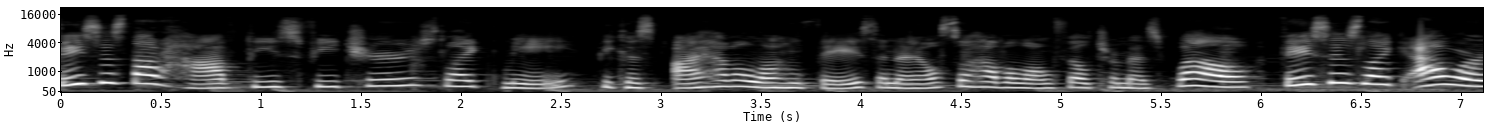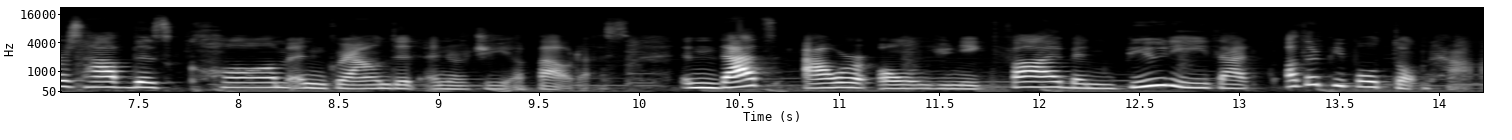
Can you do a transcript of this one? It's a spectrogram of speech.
Faces that have these features, like me, because I have a long face and I also have a long philtrum as well, faces like ours have this calm and grounded energy about us. And that's our own unique vibe and beauty that other people don't have.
